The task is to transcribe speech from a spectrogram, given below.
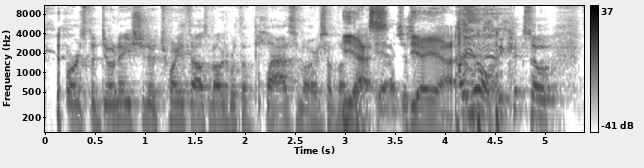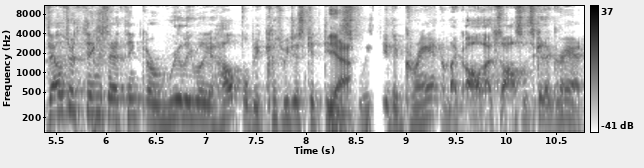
or it's the donation of twenty thousand dollars worth of plasma or something like yes. that. Yeah, just, yeah, yeah. I know because so those are things that I think are really really helpful because we just get these. Yeah. We see the grant and like, oh, that's awesome. Let's get a grant.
